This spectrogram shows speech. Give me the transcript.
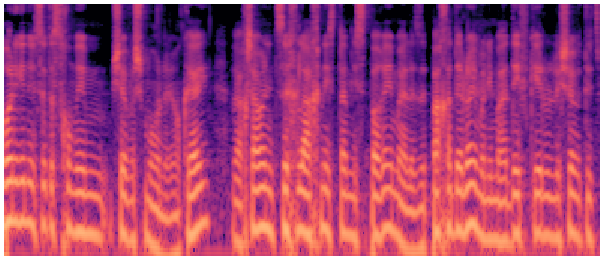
בוא נגיד אני עושה את הסכומים 7-8, אוקיי? ועכשיו אני צריך להכניס את המספרים האלה, זה פחד אלוהים, אני מעדיף כאילו לשבת,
